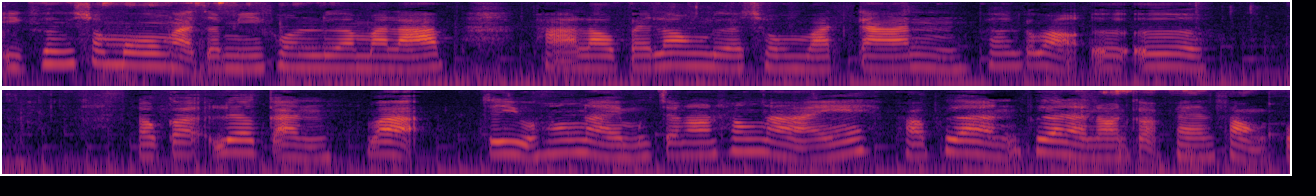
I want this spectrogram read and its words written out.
อีกครึ่งชั่วโมงอะจะมีคนเรือมารับ พาเราไปล่องเรือชมวัดกัน เพื่อนก็บอกเออเออเราก็เลือกกันว่าจะอยู่ห้องไหนมึงจะนอนห้องไหน เพราะเพื่อนเพื่อนอะนอนกับแฟนสองค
